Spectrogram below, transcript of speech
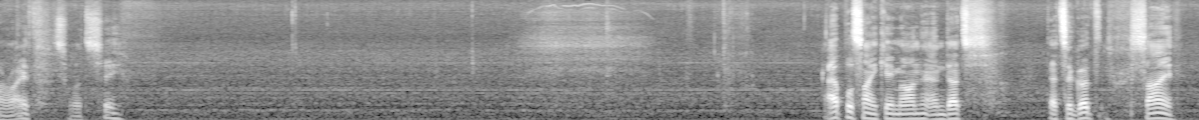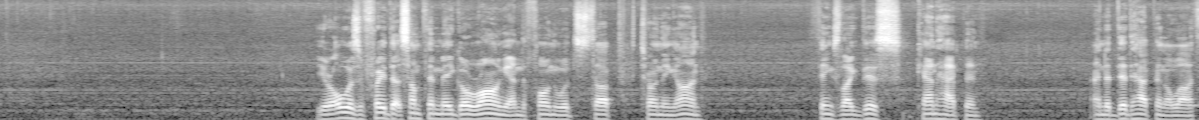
All right, so let's see. Apple sign came on and that's that's a good sign. You're always afraid that something may go wrong and the phone would stop turning on. Things like this can happen and it did happen a lot.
